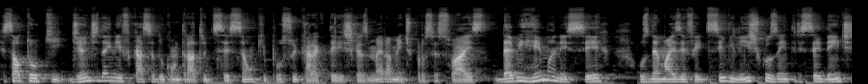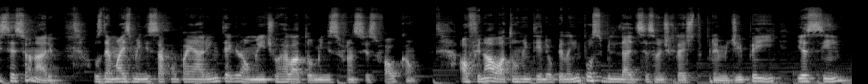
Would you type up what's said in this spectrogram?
Ressaltou que, diante da ineficácia do contrato de cessão que possui características meramente processuais, devem remanescer os demais efeitos civilísticos entre cedente e cessionário. Os demais ministros acompanharam integralmente o relator ministro Francisco Falcão. Ao final, a turma entendeu pela impossibilidade de cessão de crédito prêmio de IPI e, assim,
